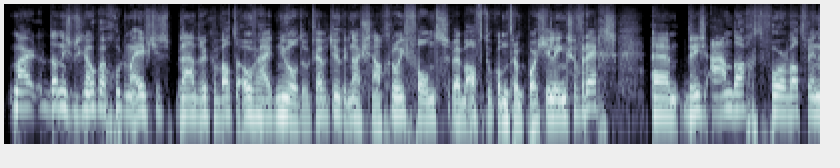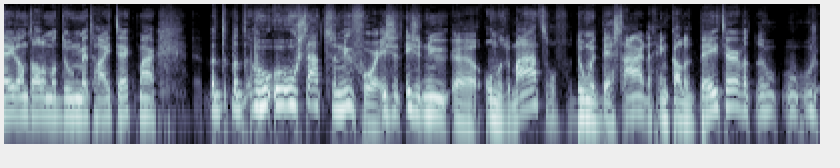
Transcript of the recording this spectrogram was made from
maar dan is het misschien ook wel goed om eventjes te benadrukken wat de overheid nu al doet. We hebben natuurlijk het Nationaal Groeifonds. We hebben af en toe komt er een potje links of rechts. Ehm, er is aandacht voor wat we in Nederland allemaal doen met high-tech. Maar wat, wat, hoe, hoe staat het er nu voor? Is het, is het nu eh, onder de maat? Of doen we het best aardig en kan het beter? Wat, hoe, hoe-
